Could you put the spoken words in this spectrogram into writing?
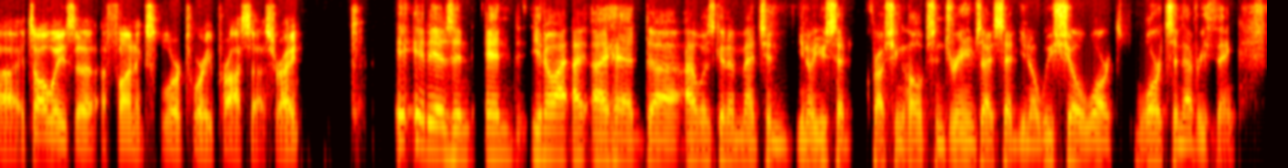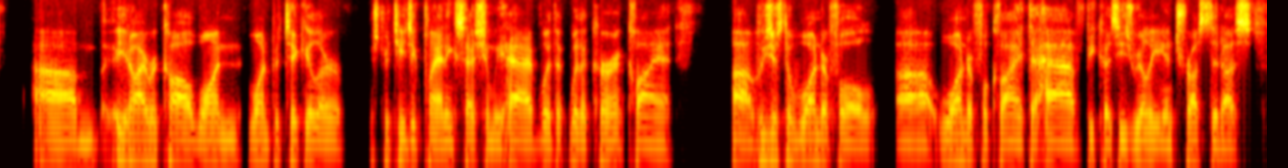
uh, it's always a, a fun exploratory process right it, it is, and and you know, I I had uh, I was going to mention, you know, you said crushing hopes and dreams. I said, you know, we show warts warts and everything. Um, you know, I recall one one particular strategic planning session we had with with a current client uh, who's just a wonderful uh, wonderful client to have because he's really entrusted us,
